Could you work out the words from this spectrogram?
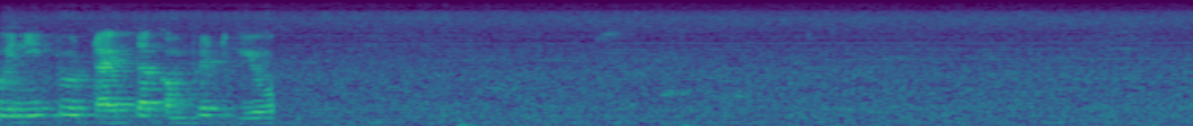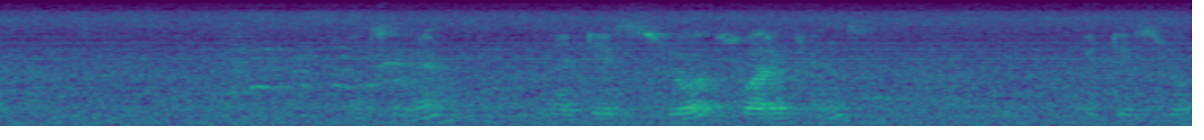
we need to type the complete U One second. It is slow. Sorry, friends. It is slow.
